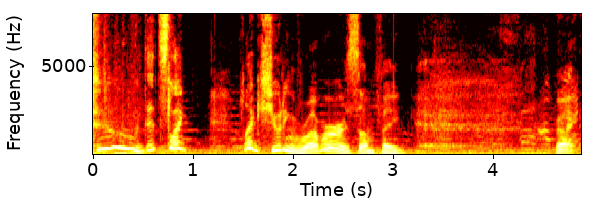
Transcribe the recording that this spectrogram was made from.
Dude, it's like like shooting rubber or something. Right.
